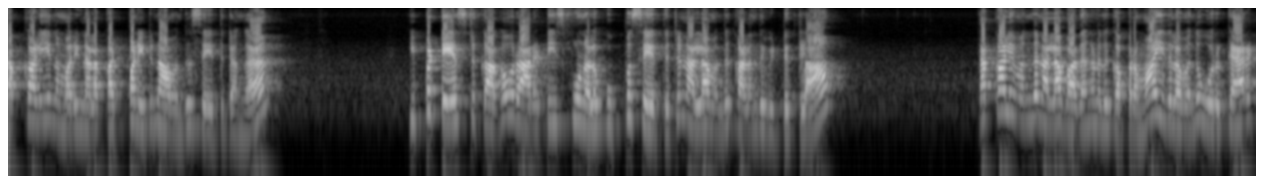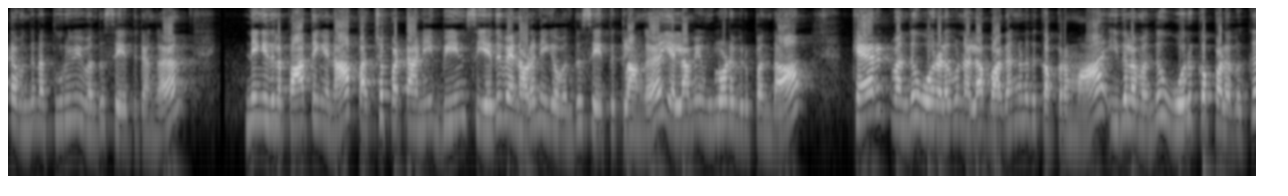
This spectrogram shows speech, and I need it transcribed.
தக்காளியை இந்த மாதிரி நல்லா கட் பண்ணிவிட்டு நான் வந்து சேர்த்துட்டேங்க. இப்போ டேஸ்ட்டுக்காக ஒரு அரை டீஸ்பூன் அளவுக்கு உப்பு சேர்த்துட்டு நல்லா வந்து கலந்து விட்டுக்கலாம். தக்காளி வந்து நல்லா வதங்கினதுக்கு அப்புறமா இதில் வந்து ஒரு கேரட்டை வந்து நான் துருவி வந்து சேர்த்துட்டேங்க. நீங்கள் இதில் பார்த்தீங்கன்னா பச்சை பட்டாணி பீன்ஸ் எது வேணாலும் நீங்கள் வந்து சேர்த்துக்கலாங்க. எல்லாமே உங்களோட விருப்பம்தான். கேரட் வந்து ஓரளவு நல்லா வதங்கினதுக்கு அப்புறமா இதில் வந்து ஒரு கப் அளவுக்கு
